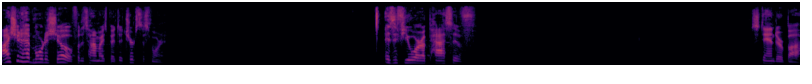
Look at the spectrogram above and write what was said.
I should have more to show for the time I spent at church this morning as if you are a passive stander by.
